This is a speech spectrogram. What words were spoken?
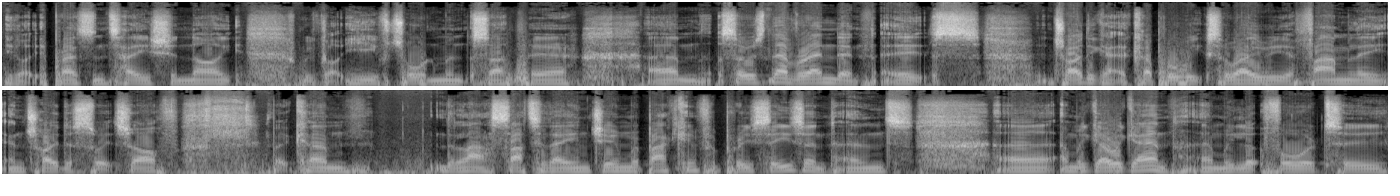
you've got your presentation night, we've got youth tournaments up here. Um, so it's never ending. It's try to get a couple of weeks away with your family and try to switch off. But come the last Saturday in June, we're back in for pre-season, and uh, and we go again, and we look forward to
